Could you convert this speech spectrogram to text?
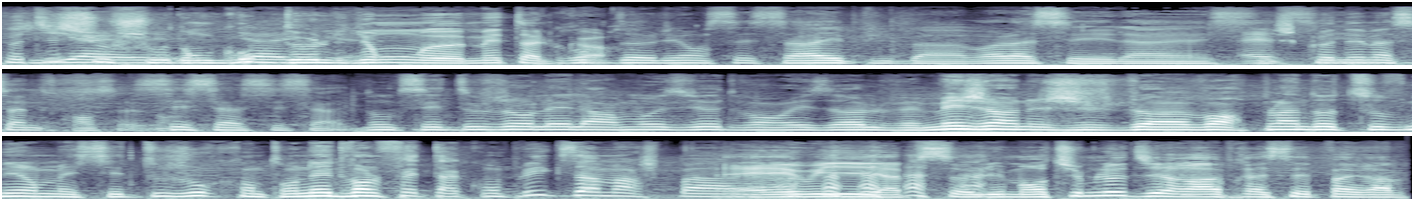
Petit chouchou, donc groupe de Lyon euh, Metalcore. groupe de Lyon, c'est ça. Et puis bah voilà, c'est la. Eh, je connais ma scène française. hein. C'est ça, c'est ça. Donc c'est toujours les larmes aux yeux devant Resolve. Mais je dois avoir plein d'autres souvenirs, mais c'est toujours quand on est devant le fait accompli que ça marche pas. Eh oui, absolument. tu me le diras après, c'est pas grave.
